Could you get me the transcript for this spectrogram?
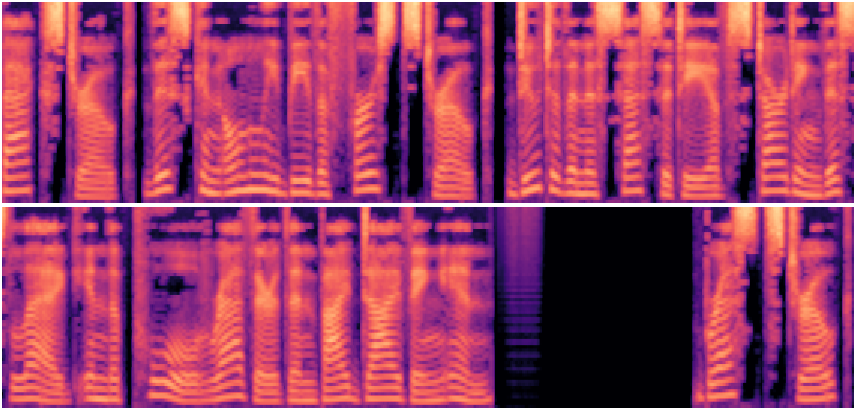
Backstroke this can only be the first stroke, due to the necessity of starting this leg in the pool rather than by diving in. Breaststroke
